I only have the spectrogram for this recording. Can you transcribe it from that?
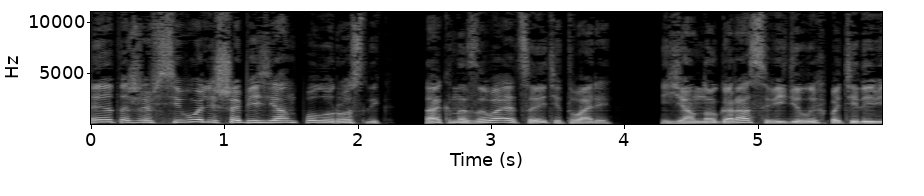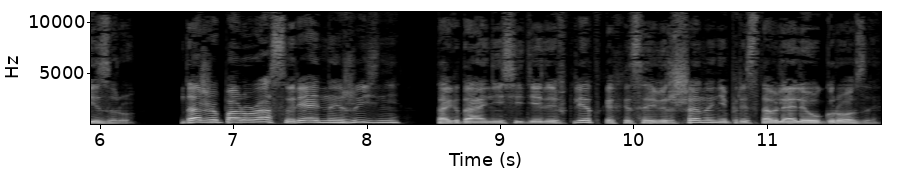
Это же всего лишь обезьян-полурослик. Так называются эти твари. Я много раз видел их по телевизору. Даже пару раз в реальной жизни. Тогда они сидели в клетках и совершенно не представляли угрозы.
